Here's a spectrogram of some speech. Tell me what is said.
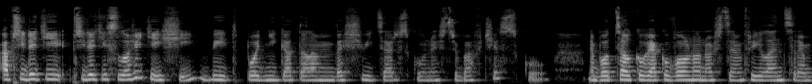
A přijde ti, přijde ti složitější být podnikatelem ve Švýcarsku než třeba v Česku? Nebo celkově jako volnonožcem, freelancerem,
